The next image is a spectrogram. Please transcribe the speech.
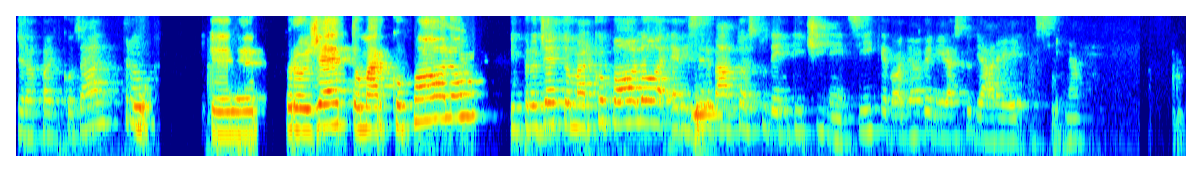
C'era qualcos'altro? Eh, progetto Marco Polo. Il progetto Marco Polo è riservato a studenti cinesi che vogliono venire a studiare a Siena. Eh,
